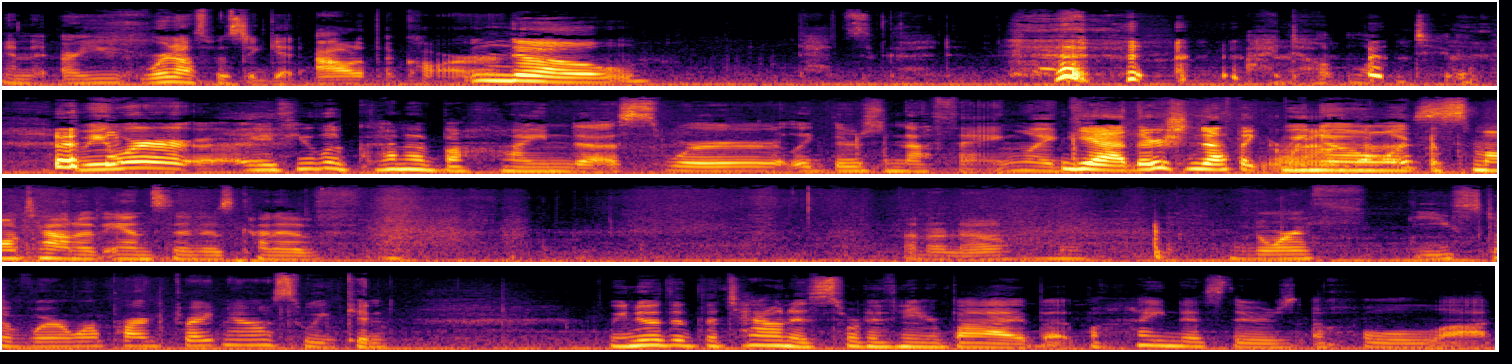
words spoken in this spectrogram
And are you? We're not supposed to get out of the car. No. That's good. I don't want to. I mean, we're. If you look kind of behind us, we're like there's nothing. Like Yeah, there's nothing we know, us. like the small town of Anson is kind of. I don't know, northeast of where we're parked right now, so we can. We know that the town is sort of nearby, but behind us there's a whole lot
